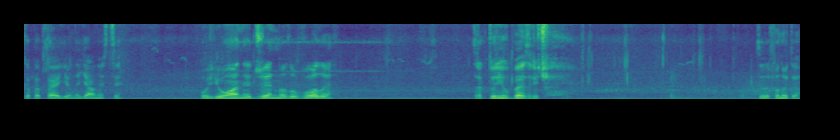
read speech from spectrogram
КПП є в наявності. Оріони, джин, миловоли. Тракторів безліч. Телефонуйте.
